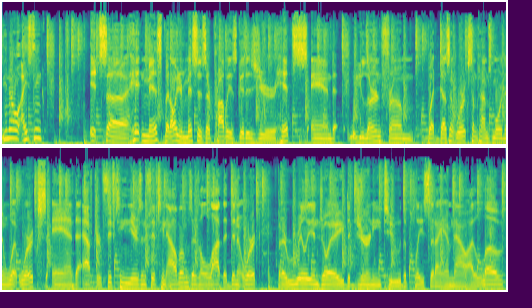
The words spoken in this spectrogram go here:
You know, I think it's uh, hit and miss, but all your misses are probably as good as your hits, and you learn from what doesn't work sometimes more than what works. And after 15 years and 15 albums, there's a lot that didn't work, but I really enjoy the journey to the place that I am now. I love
